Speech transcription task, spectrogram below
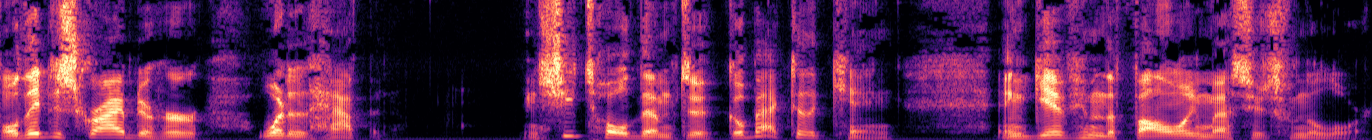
Well, they described to her what had happened, and she told them to go back to the king and give him the following message from the Lord.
